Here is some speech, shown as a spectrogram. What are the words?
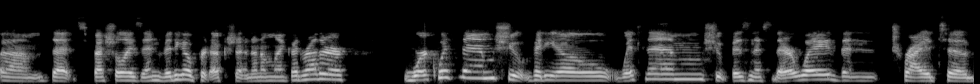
um, that specialize in video production. And I'm like, I'd rather work with them, shoot video with them, shoot business their way, than try to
